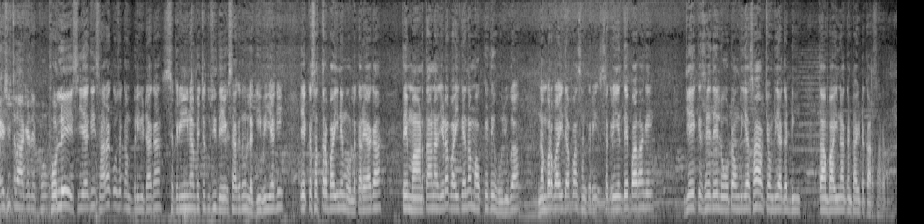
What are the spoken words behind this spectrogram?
ਏਸੀ ਚਲਾ ਕੇ ਦੇਖੋ। ਫੁੱਲ ਏਸੀ ਹੈਗੀ ਸਾਰਾ ਕੁਝ ਕੰਪਲੀਟ ਹੈਗਾ। ਸਕਰੀਨ ਆ ਵਿੱਚ ਤੁਸੀਂ ਦੇਖ ਸਕਦੇ ਹੋ ਲੱਗੀ ਹੋਈ ਹੈਗੀ। 170 ਬਾਈ ਨੇ ਮੁੱਲ ਕਰਿਆਗਾ ਤੇ ਮਾਨਤਾਨ ਜਿਹੜਾ ਬਾਈ ਕਹਿੰਦਾ ਮੌਕੇ ਤੇ ਹੋ ਜਾਊਗਾ। ਨੰਬਰ ਬਾਈ ਦਾ ਆਪਾਂ ਸਕਰੀ- ਸਕਰੀਨ ਤੇ ਪਾ ਦਾਂਗੇ। ਜੇ ਕਿਸੇ ਦੇ ਲੋਟ ਆਉਂਦੀ ਆ ਹਿਸਾਬ ਚ ਆਉਂਦੀ ਆ ਗੱਡੀ ਤਾਂ ਬਾਈ ਨਾਲ ਕੰਟੈਕਟ ਕਰ ਸਕਦਾ।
